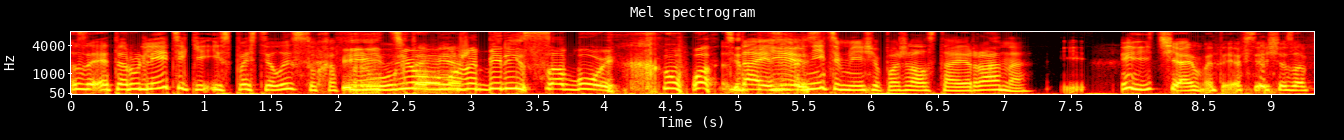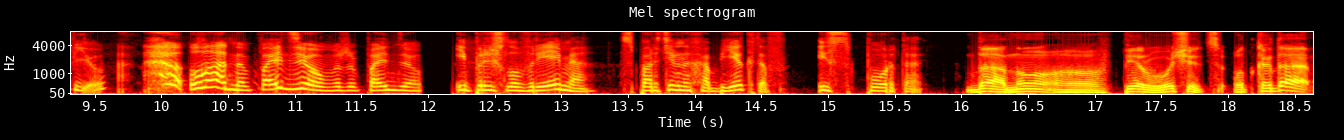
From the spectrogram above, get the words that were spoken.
Это рулетики из пастилы с сухофруктами. Идем уже, бери с собой. Хватит Да, и заверните мне еще, пожалуйста, айрана. И, и чаем это я все еще запью. Ладно, пойдем уже, пойдем. И пришло время спортивных объектов из спорта. Да, но э, в первую очередь, вот когда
